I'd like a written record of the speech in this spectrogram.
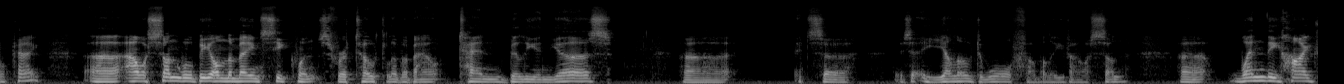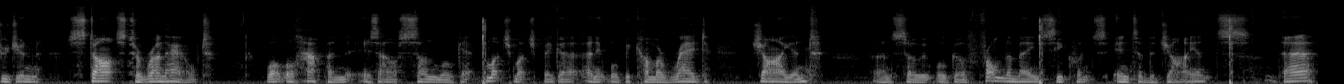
Okay, uh, our sun will be on the main sequence for a total of about 10 billion years. Uh, it's a is it a yellow dwarf, I believe, our sun. Uh, when the hydrogen starts to run out, what will happen is our sun will get much, much bigger and it will become a red giant. And so it will go from the main sequence into the giants there.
